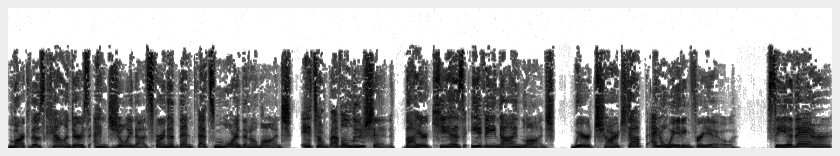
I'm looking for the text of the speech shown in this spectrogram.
mark those calendars, and join us for an event that's more than a launch. It's a revolution. Buyer Kia's EV9 launch. We're charged up and waiting for you. See you there.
